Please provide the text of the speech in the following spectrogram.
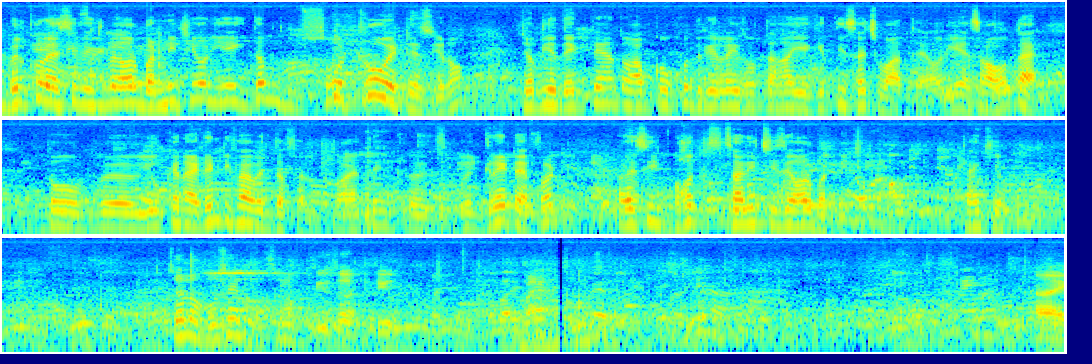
बिल्कुल ऐसी फ़िल्में और बननी चाहिए और ये एकदम so true it is you know जब ये देखते हैं तो आपको खुद रियलाइज़ होता है हाँ ये कितनी सच बात है और ये ऐसा होता है। तो you can identify with the film तो I think it's great effort और ऐसी बहुत सारी चीज़ें और बननी चाहिए थैंक यू चलो हुसैन Hi.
